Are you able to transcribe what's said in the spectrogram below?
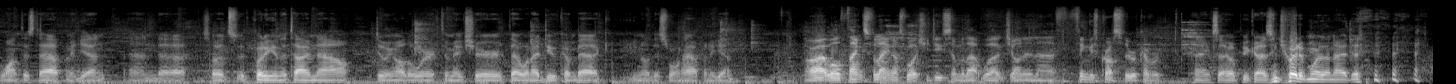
want this to happen again and uh, so it's, it's putting in the time now doing all the work to make sure that when I do come back you know this won't happen again. All right, well, thanks for letting us watch you do some of that work, Jon, and uh, fingers crossed for the recovery. Thanks. I hope you guys enjoyed it more than I did.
